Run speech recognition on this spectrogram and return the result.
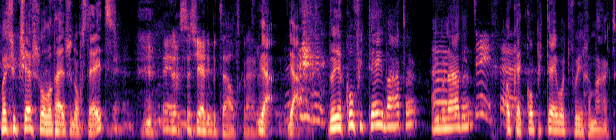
Maar succesvol, want hij is er nog steeds. De enige stagiair die betaald krijgt. Ja, ja. Wil je koffie, thee, water, limonade? kopje thee graag. Oké, kopje thee wordt voor je gemaakt.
